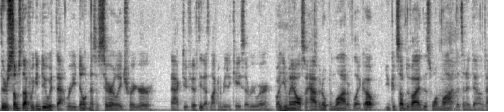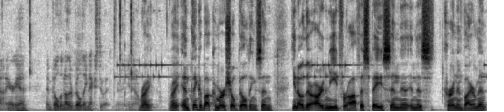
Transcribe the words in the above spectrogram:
there's some stuff we can do with that where you don't necessarily trigger Act 250. That's not going to be the case everywhere. But Mm-hmm. you may also have an open lot of like, oh, you could subdivide this one lot that's in a downtown area and build another building next to it. You know. Mm-hmm. Right, right. And think about commercial buildings and, you know, there are a need for office space in, the, in this current environment.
